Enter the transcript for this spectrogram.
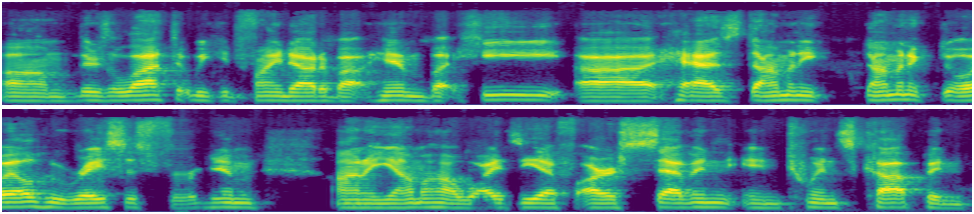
um, there's a lot that we could find out about him. But he uh, has Dominic Dominic Doyle, who races for him on a Yamaha YZF R7 in Twins Cup, and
